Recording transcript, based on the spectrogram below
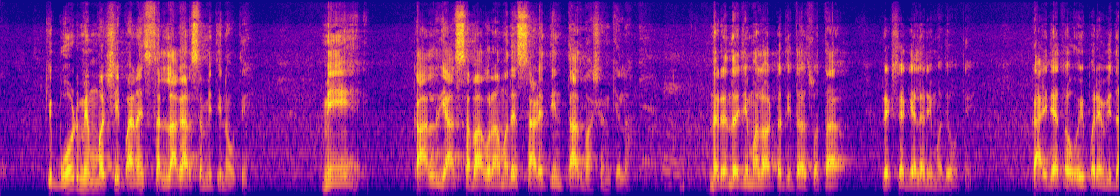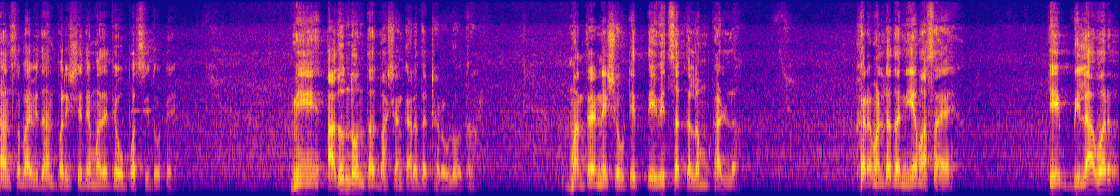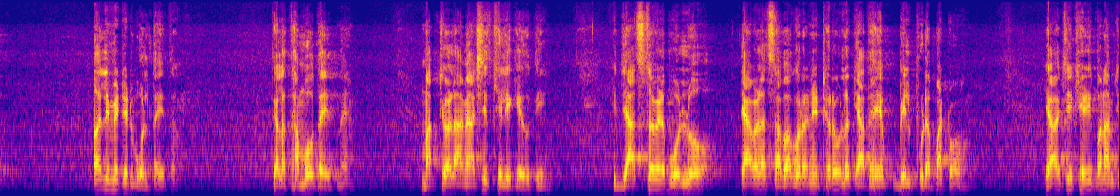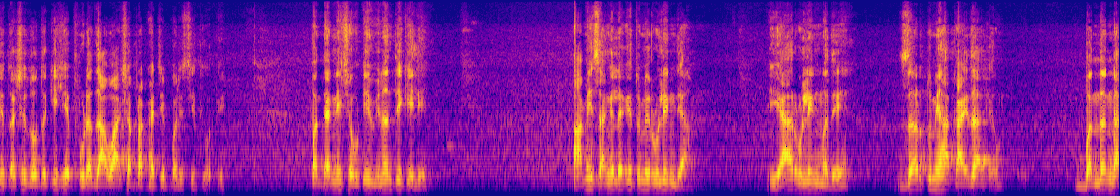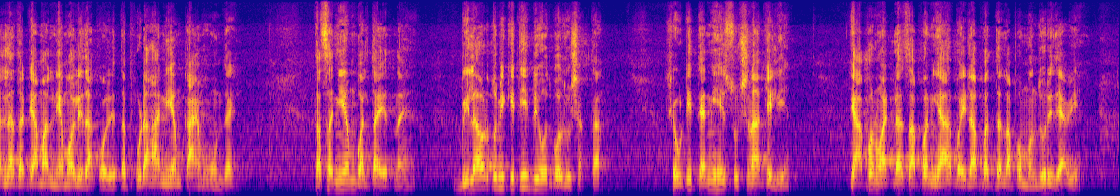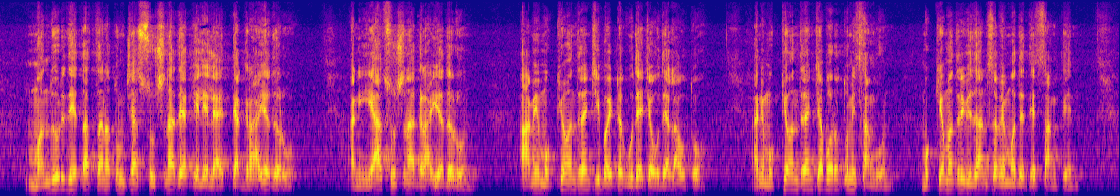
की बोर्ड मेंबरशिप आणि सल्लागार समिती नव्हती. मी काल या सभागृहामध्ये साडेतीन तास भाषण केलं. नरेंद्रजी मला वाटतं तिथं स्वतः प्रेक्षक गॅलरीमध्ये होते. कायद्याचं होईपर्यंत विधानसभा विधान परिषदेमध्ये ते उपस्थित होते. मी अजून दोन तास भाषण करायचं ठरवलं होतं. मंत्र्यांनी शेवटी तेवीसचं कलम काढलं. खरं म्हटलं तर नियम असा आहे की बिलावर अलिमिटेड बोलता येतं. त्याला थांबवता येत नाही. मागच्या वेळेला आम्ही अशीच खेली केली होती. जास्त वेळ बोललो त्यावेळेला सभागृहाने ठरवलं की आता हे बिल पुढं पाठवावं. यावेळची खेळी पण आमची तशीच होतं की हे पुढं जावं अशा प्रकारची परिस्थिती होती. पण त्यांनी शेवटी विनंती केली. आम्ही सांगितलं की तुम्ही रुलिंग द्या. या रुलिंगमध्ये जर तुम्ही हा कायदा बंधन घालण्यासाठी आम्हाला नियमावली दाखवली तर पुढं हा नियम कायम होऊन जाईल. तसा नियम बोलता येत नाही. बिलावर तुम्ही किती दिवस बोलू शकता? शेवटी त्यांनी ही सूचना केली की आपण वाटल्यास आपण ह्या बैलाबद्दल आपण मंजुरी द्यावी. मंजुरी देत असताना तुमच्या सूचना ज्या केलेल्या आहेत त्या ग्राह्य धरू. आणि या सूचना ग्राह्य धरून आम्ही मुख्यमंत्र्यांची बैठक उद्याच्या उद्या लावतो. आणि मुख्यमंत्र्यांच्या बरोबर तुम्ही सांगून मुख्यमंत्री विधानसभेमध्ये ते सांगतील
